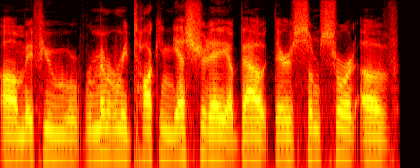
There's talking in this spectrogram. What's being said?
Um, if you remember me talking yesterday about there's some sort of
